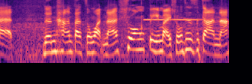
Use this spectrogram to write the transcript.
2.8 เดินทางต่างจังหวัดนะ ช่วงปีใหม่ช่วงเทศกาลนะ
